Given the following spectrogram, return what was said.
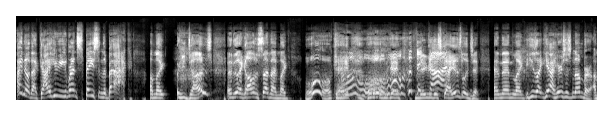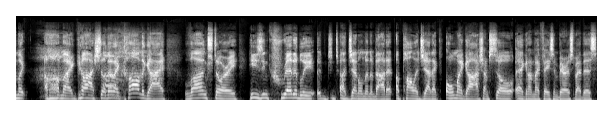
I know that guy. He, he rents space in the back. I'm like, he does? And like all of a sudden I'm like, oh okay, Oh, oh okay, thank maybe this God. guy is legit. And then like he's like, yeah, here's his number. I'm like, oh my gosh. So then I call the guy. Long story. He's incredibly uh, a gentleman about it, apologetic. Oh my gosh, I'm so egg on my face, embarrassed by this.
